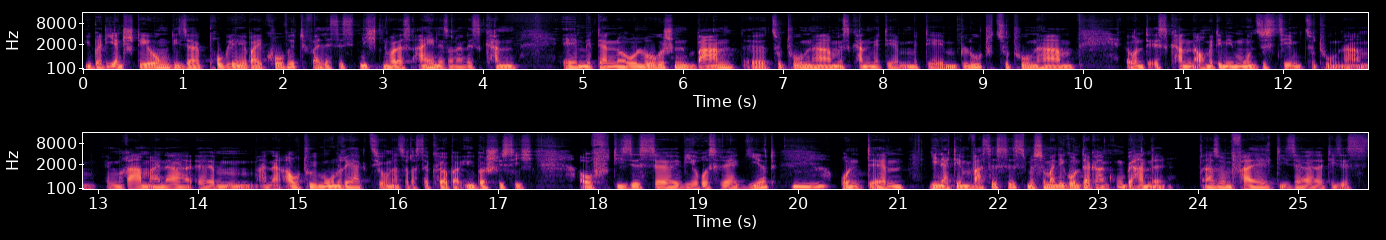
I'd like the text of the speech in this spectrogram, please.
über die Entstehung dieser Probleme bei Covid, weil es ist nicht nur das eine, sondern es kann äh, mit der neurologischen Bahn äh, zu tun haben, es kann mit dem, mit dem Blut zu tun haben und es kann auch mit dem Immunsystem zu tun haben im Rahmen einer, ähm, einer Autoimmunreaktion, also dass der Körper überschüssig auf dieses äh, Virus reagiert. Mhm. Und ähm, je nachdem, was es ist, müsste man die Grunderkrankung behandeln. Also im Fall dieser, dieses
